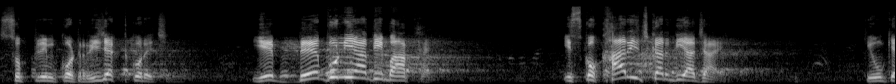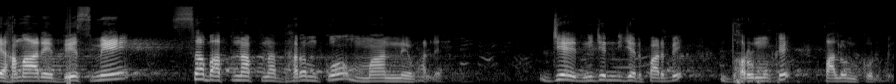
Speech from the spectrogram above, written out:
সুপ্রিম কোর্ট রিজেক্ট করেছে। এ বেবুনিয়াদি বাত হ্যাঁ ইসকো খারিজ কর দিয়া যায়। क्योंकि हमारे देश में सब अपना अपना धर्म को मानने वाले हैं যে নিজের নিজের পারবে ধর্মকে পালন করবে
